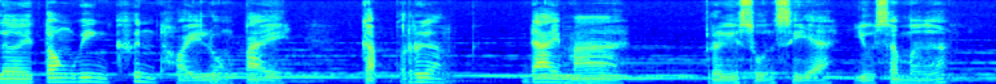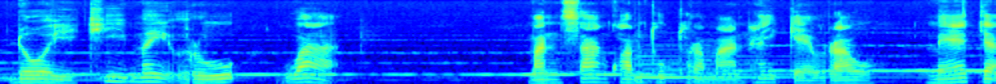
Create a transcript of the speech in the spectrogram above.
เลยต้องวิ่งขึ้นถอยลงไป กับเรื่องได้มา หรือสูญเสียอยู่เสมอ โดยที่ไม่รู้ว่า มันสร้างความทุกข์ทรมานให้แก่เรา แม้จะ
